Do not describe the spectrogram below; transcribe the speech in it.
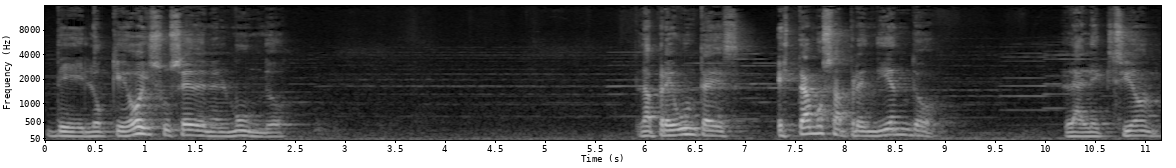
de lo que hoy sucede en el mundo, la pregunta es, ¿estamos aprendiendo la lección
